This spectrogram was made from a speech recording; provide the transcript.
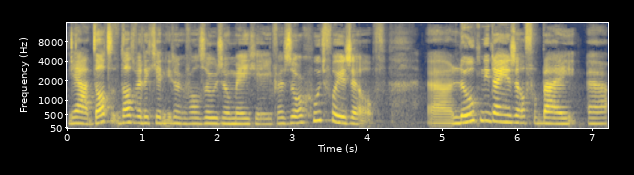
ja, dat, dat wil ik je in ieder geval sowieso meegeven. Zorg goed voor jezelf. Uh, loop niet aan jezelf voorbij. Uh,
